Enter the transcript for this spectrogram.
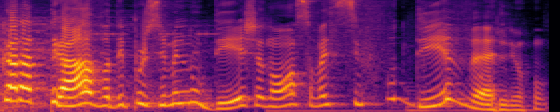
cara trava, de por cima ele não deixa. Nossa, vai se fuder, velho.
